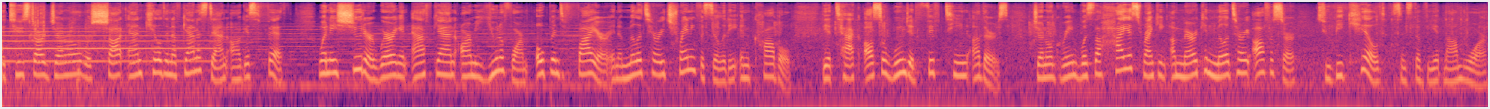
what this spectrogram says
The two-star general was shot and killed in Afghanistan August 5th when a shooter wearing an Afghan army uniform opened fire in a military training facility in Kabul. The attack also wounded 15 others. General Green was the highest ranking American military officer to be killed since the Vietnam War.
